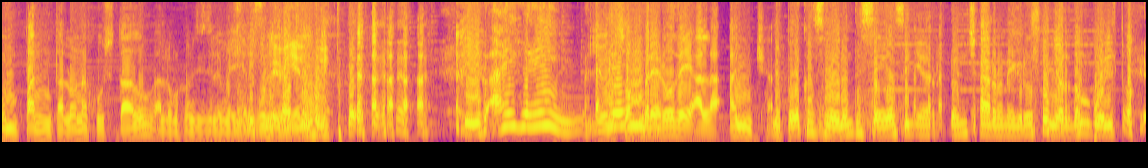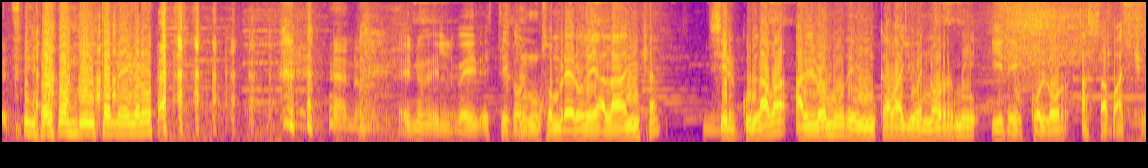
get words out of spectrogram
un pantalón ajustado, a lo mejor si se le veía el bultote. y dijo, ay, güey. y un ay, sombrero de ala ancha. ¿Me puede conceder un deseo, señor Don Charro Negro? Señor Don Bulto. señor Don Bulto Negro. no. El güey, este, con un sombrero de ala ancha, circulaba al lomo de un caballo enorme y de color azabache.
